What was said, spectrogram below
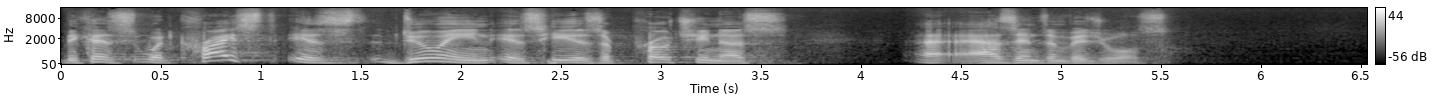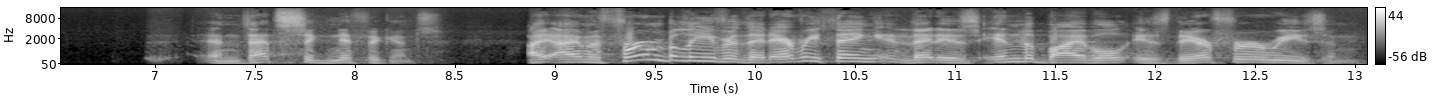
Because what Christ is doing is he is approaching us as individuals. And that's significant. I, am a firm believer that everything that is in the Bible is there for a reason.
